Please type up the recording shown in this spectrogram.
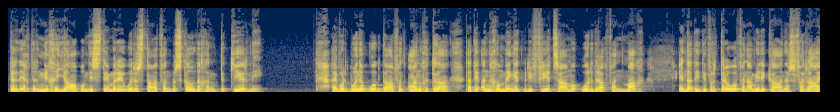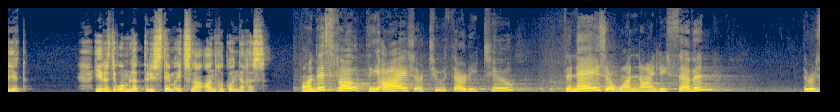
Dit het egter nie gehelp om die stemmery oor 'n staat van beskuldiging te keer nie. Hy word boonop ook daarvan aangekla dat hy ingemeng het met die vredesame oordrag van mag en dat hy die vertroue van Amerikaners verraai het. Hier is die oomblik toe die stemuitslae aangekondig is. On this vote, the ayes are 232, the nays are 197. The res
